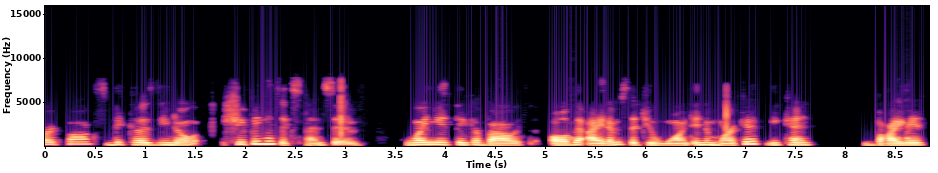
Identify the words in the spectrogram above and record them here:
Art Box because, you know, shipping is expensive. When you think about all the items that you want in the market, you can't buy it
